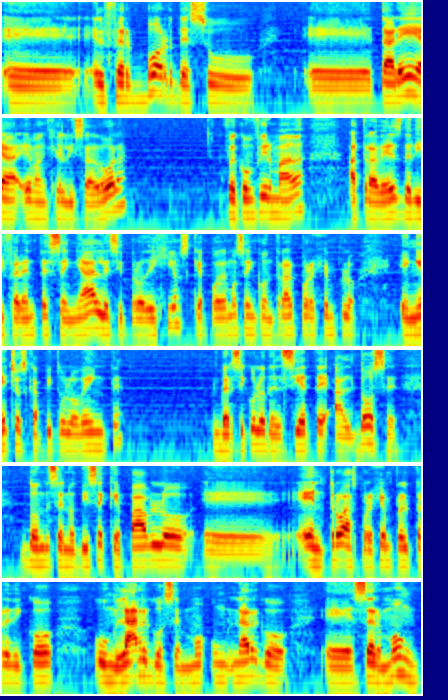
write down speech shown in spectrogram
Eh, el fervor de su tarea evangelizadora fue confirmada a través de diferentes señales y prodigios que podemos encontrar, por ejemplo, en Hechos capítulo 20, versículos del 7 al 12, donde se nos dice que Pablo eh, entró, por ejemplo, él predicó un largo, un largo eh, sermón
